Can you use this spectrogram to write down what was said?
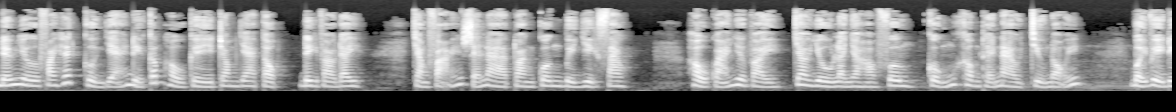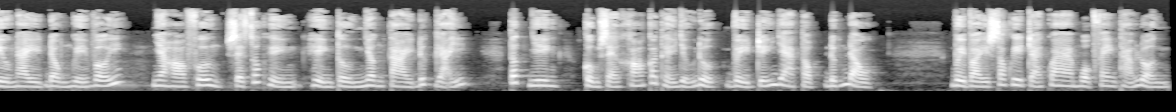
Nếu như phái hết cường giả địa cấp hậu kỳ trong gia tộc đi vào đây, chẳng phải sẽ là toàn quân bị diệt sao? Hậu quả như vậy, cho dù là nhà họ Phương cũng không thể nào chịu nổi. Bởi vì điều này đồng nghĩa với nhà họ Phương sẽ xuất hiện hiện tượng nhân tài đứt gãy. Tất nhiên cũng sẽ khó có thể giữ được vị trí gia tộc đứng đầu. Vì vậy sau khi trải qua một phen thảo luận,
